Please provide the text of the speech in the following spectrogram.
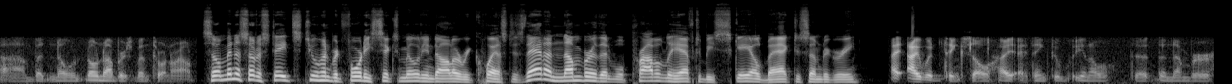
Um, but no no numbers have been thrown around. So Minnesota State's $246 million request, is that a number that will probably have to be scaled back to some degree? I, I would think so. I, I think, the, you know, the, the number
